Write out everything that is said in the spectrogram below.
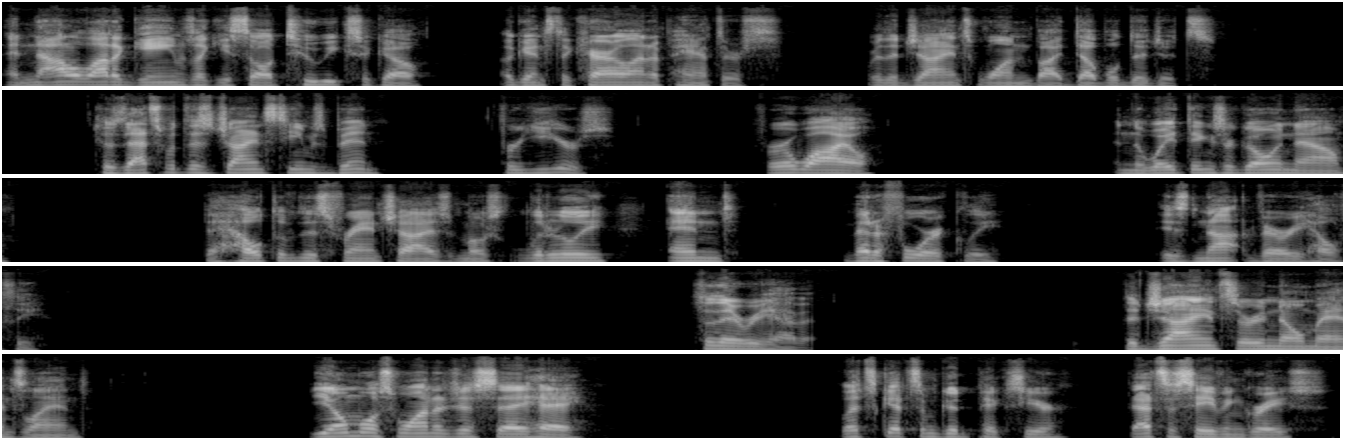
and not a lot of games like you saw two weeks ago against the Carolina Panthers, where the Giants won by double digits. Because that's what this Giants team's been for years, for a while. And the way things are going now, the health of this franchise, most literally and metaphorically, is not very healthy. So there we have it. The Giants are in no man's land. You almost want to just say, hey, let's get some good picks here. That's a saving grace.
